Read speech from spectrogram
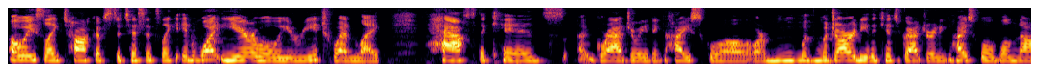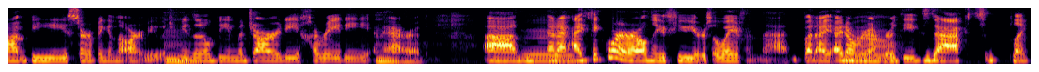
always like talk of statistics like in what year will we reach when like half the kids uh, graduating high school or majority of the kids graduating high school will not be serving in the army which mm. means it'll be majority haredi and mm. arab um, mm. and I, mm. I, think we're only a few years away from that but i, I don't wow. remember the exact like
